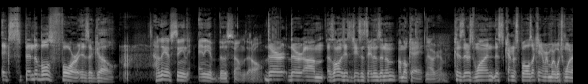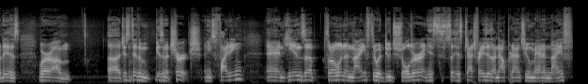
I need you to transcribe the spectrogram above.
Expendables Four is a go. I don't think I've seen any of those films at all. They're they're um, as long as Jason, Jason Statham's in them, I'm okay. Okay. Because there's one. This kind of spoils. I can't remember which one it is. Where um, uh, Jason Statham is in a church and he's fighting, and he ends up throwing a knife through a dude's shoulder, and his his catchphrase is "I now pronounce you man and knife."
